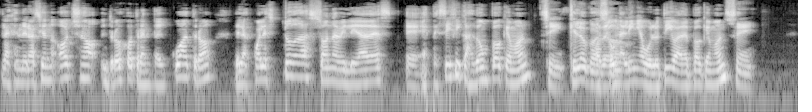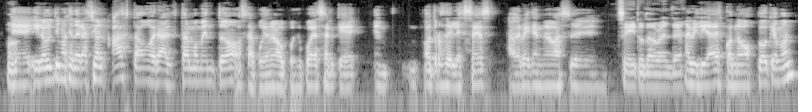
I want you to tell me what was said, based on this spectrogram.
La generación 8 introdujo 34, de las cuales todas son habilidades eh, específicas de un Pokémon Sí, qué loco o de eso. una línea evolutiva de Pokémon. Sí. Oh. Eh, y la última generación, hasta ahora, hasta el momento, o sea, porque, no, porque puede ser que en otros DLCs agreguen nuevas eh, Sí, totalmente. habilidades con nuevos Pokémon.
